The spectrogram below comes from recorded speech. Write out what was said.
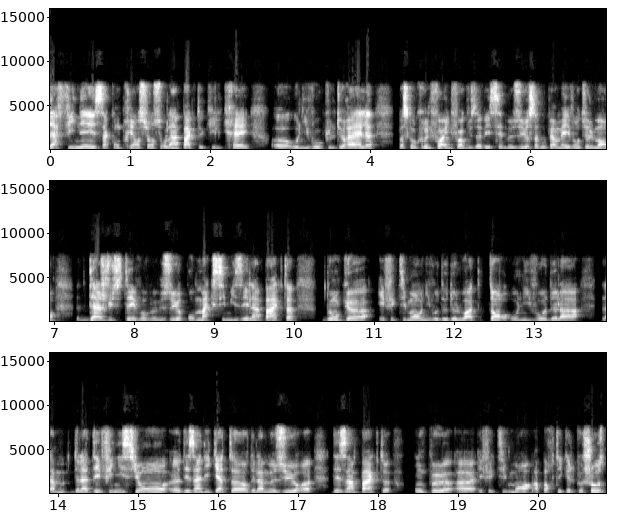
d'affiner sa compréhension sur l'impact qu'il crée euh, au niveau culturel. Parce qu'encore une fois, une fois que vous avez ces mesures, ça vous permet éventuellement d'ajuster vos mesures pour maximiser l'impact. Donc, euh, effectivement, au niveau de Deloitte, tant au niveau de la, définition euh, des indicateurs, de la mesure des impacts, on peut effectivement apporter quelque chose,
